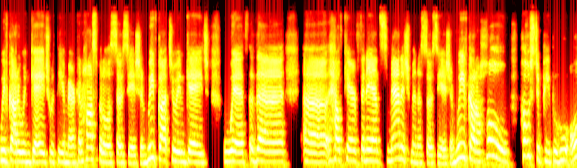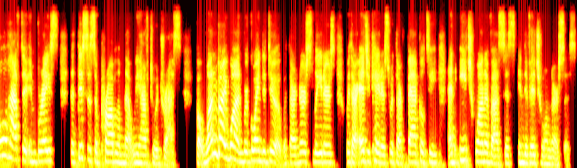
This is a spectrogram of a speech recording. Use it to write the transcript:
We've got to engage with the American Hospital Association. We've got to engage with the uh, Healthcare Finance Management Association. We've got a whole host of people who all have to embrace that this is a problem that we have to address. But one by one, we're going to do it with our nurse leaders, with our educators, with our faculty, and each one of us as individual nurses.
